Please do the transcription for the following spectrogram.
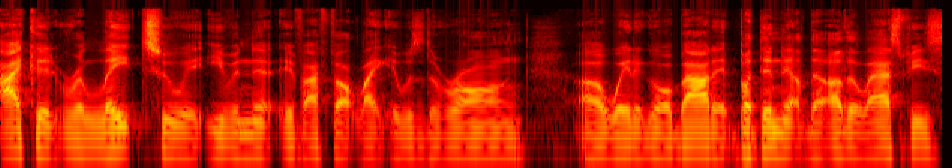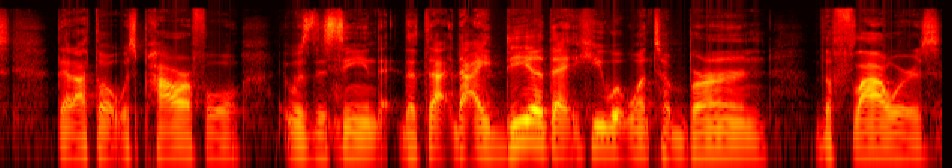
i could relate to it even if i felt like it was the wrong uh, way to go about it but then the, the other last piece that i thought was powerful it was the scene that the, the idea that he would want to burn the flowers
